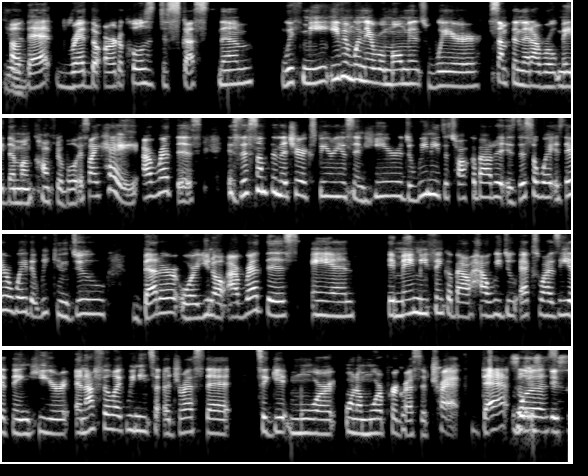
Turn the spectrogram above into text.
yeah. of that. Read the articles discussed them with me, even when there were moments where something that I wrote made them uncomfortable. It's like, hey, I read this. Is this something that you're experiencing here? Do we need to talk about it? Is this a way? Is there a way that we can do better? Or, you know, I read this and it made me think about how we do XYZ a thing here. And I feel like we need to address that to get more on a more progressive track. That so was. It's, it's,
